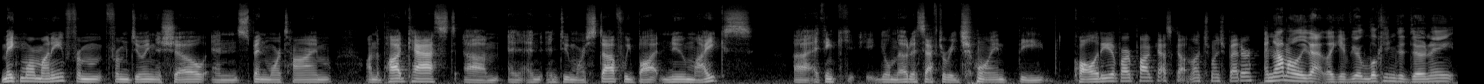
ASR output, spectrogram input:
make more money from from doing the show and spend more time on the podcast um, and, and and do more stuff. We bought new mics Uh, I think you'll notice after we joined, the quality of our podcast got much much better. And not only that, like if you're looking to donate,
